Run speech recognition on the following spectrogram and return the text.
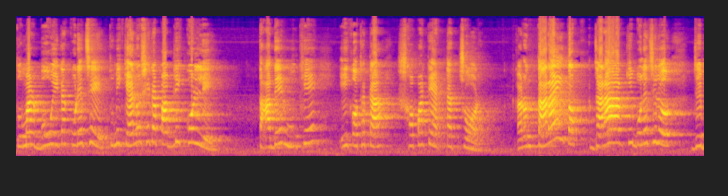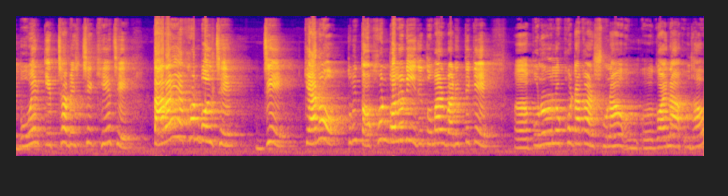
তোমার বউ এটা করেছে, তুমি কেন সেটা পাবলিক করলে? তাদের মুখে এই কথাটা সপাটে একটা চর। কারণ তারাই যারা আর কি বলেছিল যে বউয়ের কেচ্ছা বেচছে খেয়েছে, তারাই এখন বলছে যে, কেন তুমি তখন বলনি যে তোমার বাড়ির থেকে পনেরো লক্ষ টাকার সোনা গয়না উধাও?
